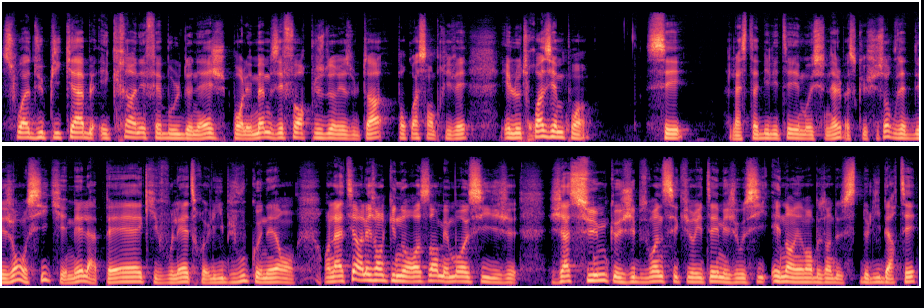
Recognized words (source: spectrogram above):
soit duplicable et crée un effet boule de neige. Pour les mêmes efforts, plus de résultats. Pourquoi s'en priver? Et le troisième point, c'est la stabilité émotionnelle, parce que je suis sûr que vous êtes des gens aussi qui aimaient la paix, qui voulaient être libres. Je vous connais, on, attire les gens qui nous ressemblent, mais moi aussi, j'assume que j'ai besoin de sécurité, mais j'ai aussi énormément besoin de, de liberté.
